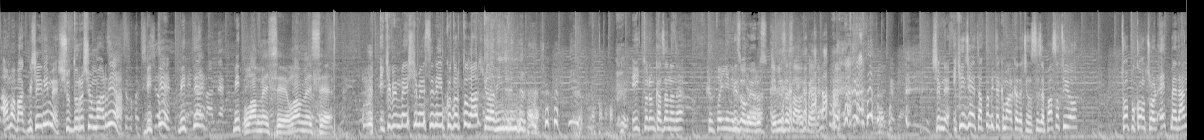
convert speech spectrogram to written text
Ama bak bir şey diyeyim mi? Şu duruşum vardı ya. Bitti, bitti. Bitti. Ulan Messi, ulan Messi. 2005'li Messi deyip kudurttular. Kanam indir indir. İlk turun kazananı Kıl payı yenildik biz ya. oluyoruz. Elinize sağlık beyler. Şimdi ikinci etapta bir takım arkadaşınız size pas atıyor. Topu kontrol etmeden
